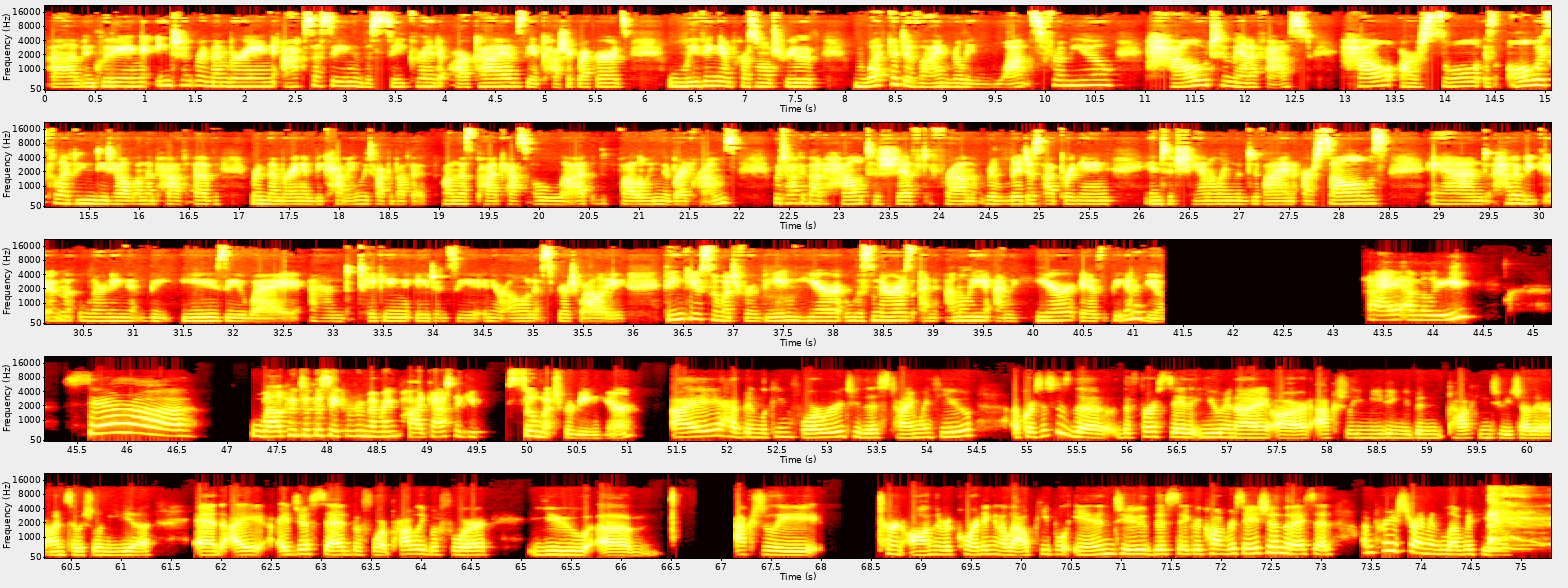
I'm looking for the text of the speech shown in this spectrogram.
um, including ancient remembering, accessing the sacred archives, the Akashic records, living in personal truth, what the divine really wants from you, how to manifest how our soul is always collecting details on the path of remembering and becoming. We talk about that on this podcast a lot, following the breadcrumbs. We talk about how to shift from religious upbringing into channeling the divine ourselves and how to begin learning the easy way and taking agency in your own spirituality. Thank you so much for being here, listeners, and Emily. And here is the interview. Hi, Emily. Sarah. Welcome to the Sacred Remembering podcast. Thank you so much for being here. I have been looking forward to this time with you. Of course, this is the the first day that you and I are actually meeting. We've been talking to each other on social media, and I I just said before, probably before you um, actually turn on the recording and allow people into this sacred conversation, that I said I'm pretty sure I'm in love with you.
